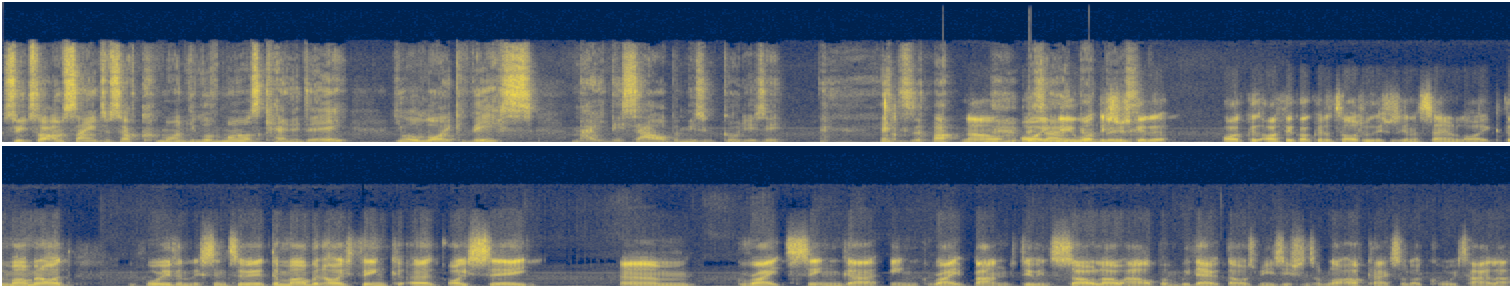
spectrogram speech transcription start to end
So it's like I'm saying to myself, "Come on, you love Myles Kennedy. You'll like this, mate. This album isn't good, is it?" like, No, I knew what this was gonna. I could. I think I could have told you what this was gonna sound like. The moment I, before I even listened to it, the moment I think uh, I see, um, great singer in great band doing solo album without those musicians, I'm like, okay, so like Corey Taylor,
